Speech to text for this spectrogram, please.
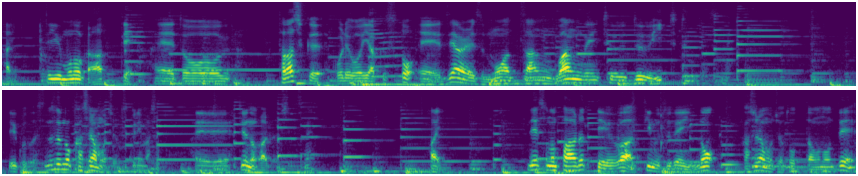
はい。っていうものがあって、えっ、ー、と、正しくこれを訳すと、えー、There is more than one way to do it ということですね。ということですね。その頭文字を作りましたと。えー、っていうのがあるらしいですね。はい。で、そのパールっていうのは Team Today の頭文字を取ったもので、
